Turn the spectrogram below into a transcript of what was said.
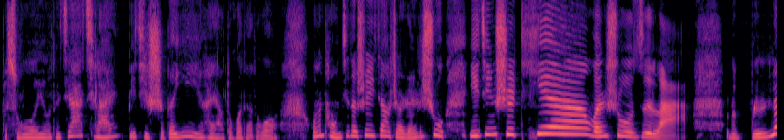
把所有的加起来，比起十个亿还要多得多。我们统计的睡觉者人数已经是天文数字啦！不啦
